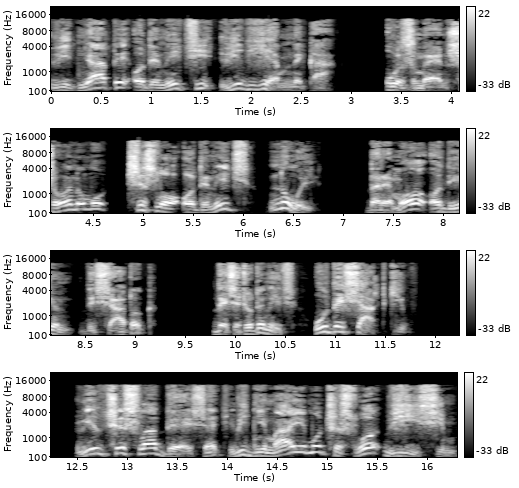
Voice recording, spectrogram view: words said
відняти одиниці від'ємника. У зменшуваному число одиниць 0. Беремо один десяток, 10 одиниць у десятків. Від числа 10 віднімаємо число 8.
